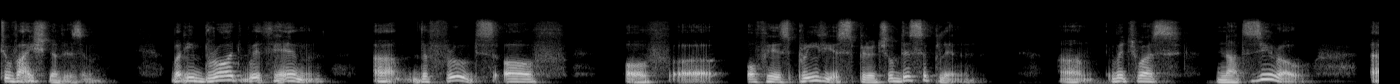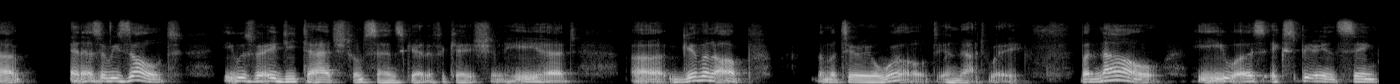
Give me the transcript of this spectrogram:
to Vaishnavism. But he brought with him uh, the fruits of of uh, of his previous spiritual discipline, um, which was not zero, uh, and as a result, he was very detached from sense gratification. He had uh, given up the material world in that way, but now he was experiencing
